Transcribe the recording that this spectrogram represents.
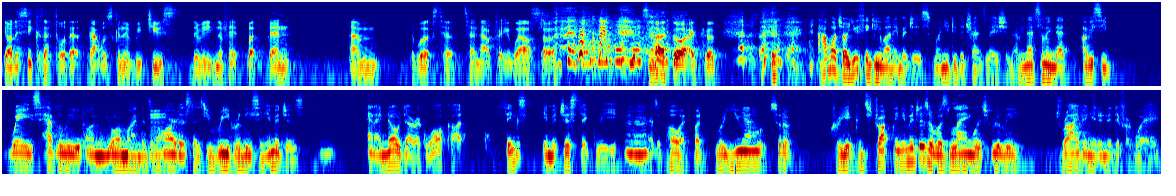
the Odyssey because I thought that that was going to reduce the reading of it. But then um, the works tu- turned out pretty well, so so I thought I could. How much are you thinking about images when you do the translation? I mean, that's something that obviously weighs heavily on your mind as an Mm. artist as you read releasing images. And I know Derek Walcott thinks imagistically Mhm. as a poet, but were you Yeah. sort of create constructing images or was language really driving it in a different way?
